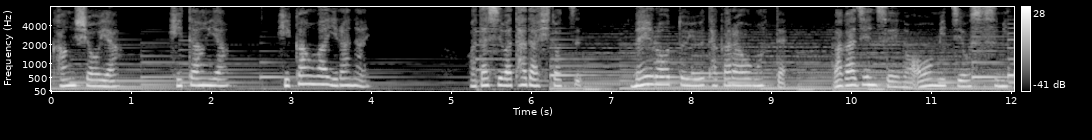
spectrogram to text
干渉や悲嘆や悲観はいらない。私はただ一つ、迷路という宝を持って、我が人生の大道を進みたい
